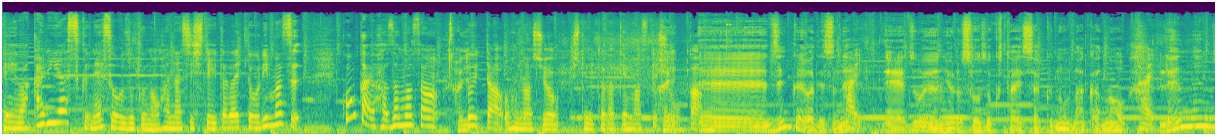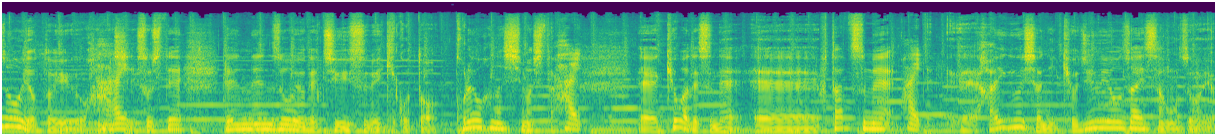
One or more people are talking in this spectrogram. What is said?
えー、分かりやすくね相続のお話ししていただいております。今回狭間さん、はい、どういったお話をしていただけますでしょうか、はい、えー、前回はですね、はい、えー、贈与による相続対策の中の、連年贈与というお話、そして連年贈与で注意すべきこと。これをお話ししました。はいえー、今日はですね、えー、2つ目、はい。えー、配偶者に居住用財産を贈与、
